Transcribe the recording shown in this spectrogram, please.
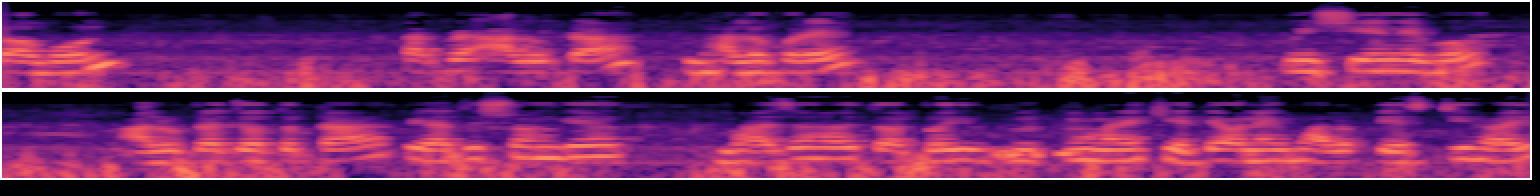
লবণ, তারপরে আলুটা ভালো করে মিশিয়ে নেব। আলুটা যতটা পেঁয়াজের সঙ্গে ভাজা হয় ততই মানে খেতে অনেক ভালো টেস্টি হয়।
